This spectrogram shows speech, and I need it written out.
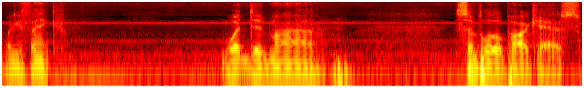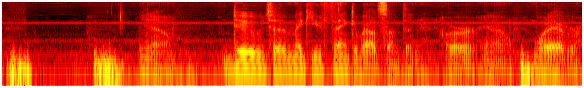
What do you think? what did my simple little podcast, you know, do to make you think about something or, you know, whatever?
